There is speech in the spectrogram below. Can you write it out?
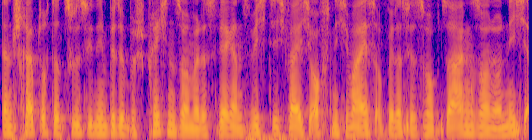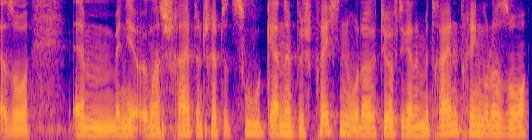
dann schreibt auch dazu, dass wir den bitte besprechen sollen, weil das wäre ganz wichtig, weil ich oft nicht weiß, ob wir das jetzt überhaupt sagen sollen oder nicht. Also, ähm, wenn ihr irgendwas schreibt, dann schreibt dazu, gerne besprechen oder dürft ihr gerne mit reinbringen oder so.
